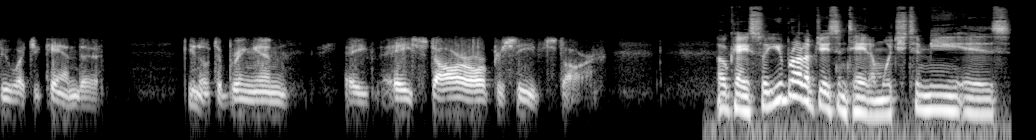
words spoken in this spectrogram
do what you can to, you know, to bring in a a star or perceived star. Okay, so you brought up Jayson Tatum, which to me is,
